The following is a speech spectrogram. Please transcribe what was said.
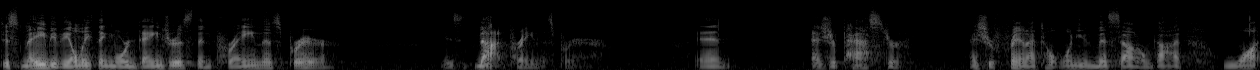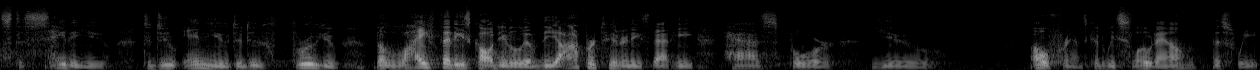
just maybe the only thing more dangerous than praying this prayer is not praying this prayer. And as your pastor, as your friend, I don't want you to miss out on God wants to say to you, to do in you, to do through you, the life that He's called you to live, the opportunities that He has for you. Oh, friends, could we slow down this week?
